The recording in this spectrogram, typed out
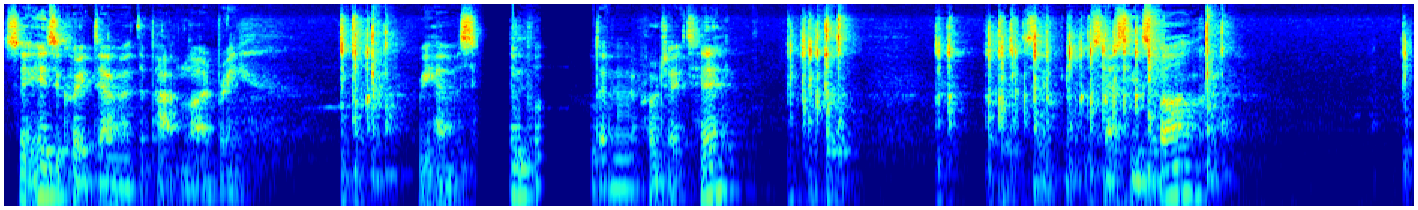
So here's a quick demo of the pattern library. We have a simple demo project here. settings file. You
